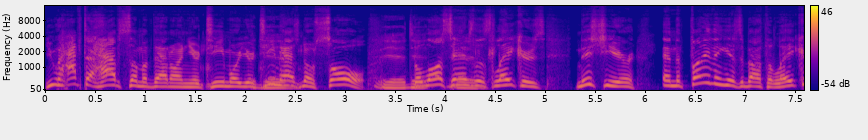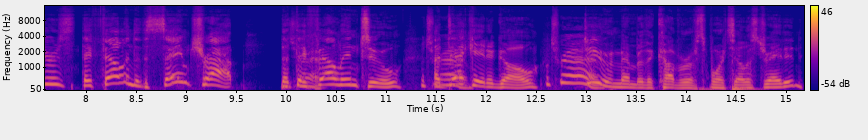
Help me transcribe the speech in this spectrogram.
You have to have some of that on your team, or your team did. has no soul. Yeah, it the. Los. Angeles Lakers this year, and the funny thing is about the Lakers, they fell into the same trap that they trap? fell into a trap? decade ago. trap? Do you remember the cover of Sports Illustrated?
